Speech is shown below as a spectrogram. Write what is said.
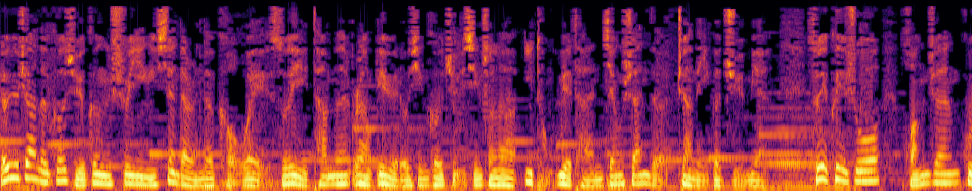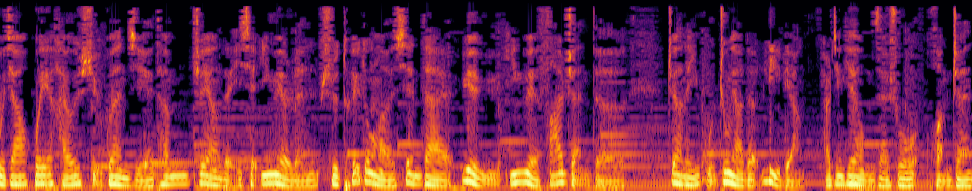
由于这样的歌曲更适应现代人的口味，所以他们让粤语流行歌曲形成了一统乐坛江山的这样的一个局面。所以可以说，黄沾、顾家辉还有许冠杰他们这样的一些音乐人是推动了现代粤语音乐发展的这样的一股重要的力量。而今天我们在说黄沾。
